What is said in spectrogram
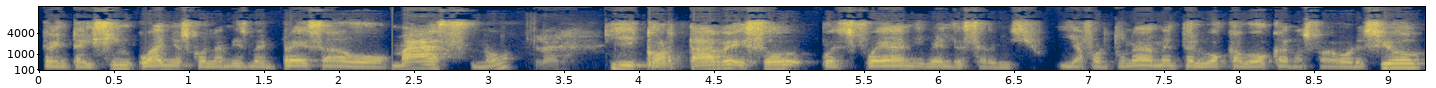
35 años con la misma empresa o más, ¿no? Claro y cortar eso pues fue a nivel de servicio. Y afortunadamente el boca a boca nos favoreció,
